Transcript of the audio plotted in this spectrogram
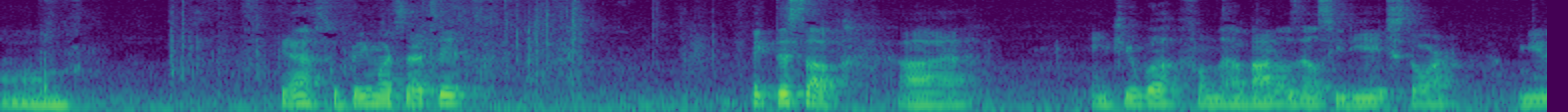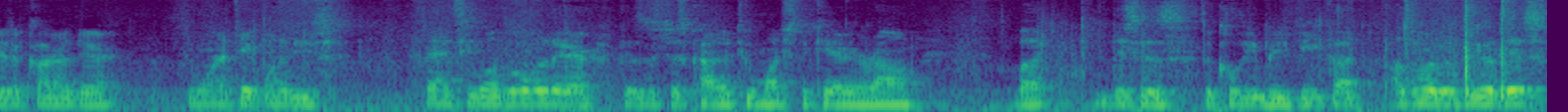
Um, yeah, so pretty much that's it. Picked this up uh, in Cuba from the Habanos LCDH store. Needed a cutter there. Didn't want to take one of these fancy ones over there because it's just kind of too much to carry around. But this is the Colibri V-Cut. I'll do a review of this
